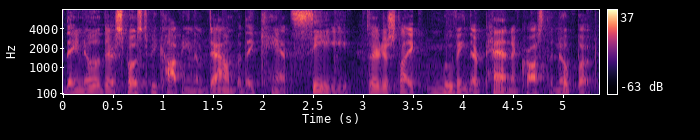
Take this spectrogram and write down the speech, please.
they know that they're supposed to be copying them down, but they can't see. They're just like moving their pen across the notebook.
